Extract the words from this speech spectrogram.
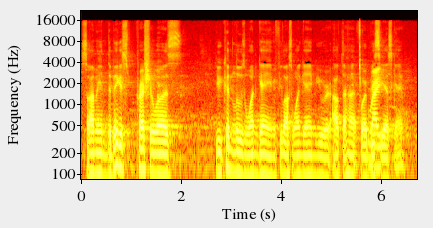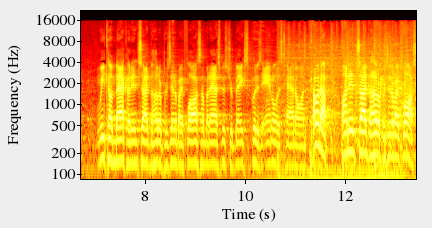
So I mean, the biggest pressure was you couldn't lose one game. If you lost one game, you were out the hunt for a BCS right. game. We come back on Inside the Huddle presented by Floss. I'm going to ask Mr. Banks to put his analyst hat on. Coming up on Inside the Huddle presented by Floss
